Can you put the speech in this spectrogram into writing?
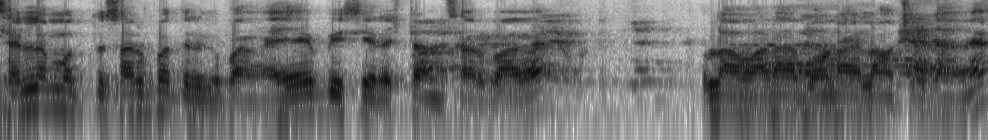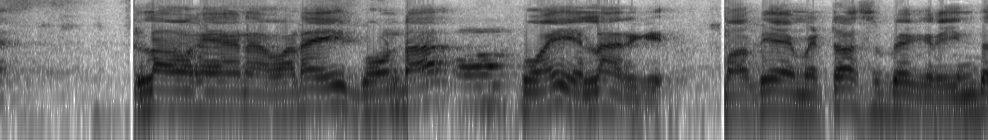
செல்லமுத்து சருப்பத்து இருக்கு பாருங்க. ஏபிசி ரெஸ்டாரண்ட் சார்பாக ஃபுல்லா வடை போண்டா எல்லாம் வச்சுருக்காங்க. எல்லா வகையான வடை போண்டா போய் எல்லாம் இருக்கு. அப்படியே மெட்ராஸ் பேக்கரி இந்த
